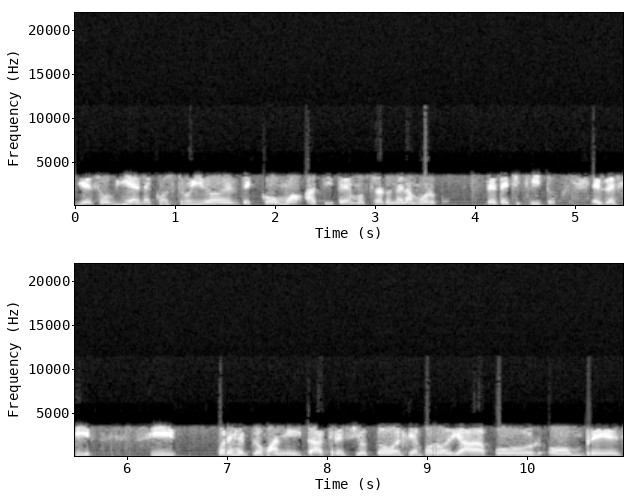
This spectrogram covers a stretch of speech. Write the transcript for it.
y eso viene construido desde cómo a ti te demostraron el amor desde chiquito. Es decir, si por ejemplo Juanita creció todo el tiempo rodeada por hombres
